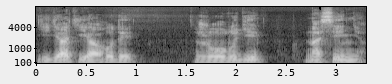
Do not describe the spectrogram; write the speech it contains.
їдять ягоди, жолуді, насіння.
